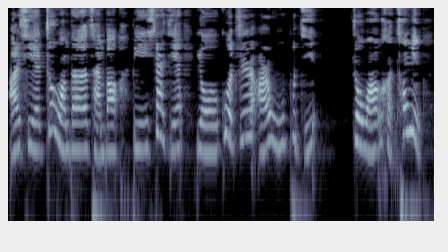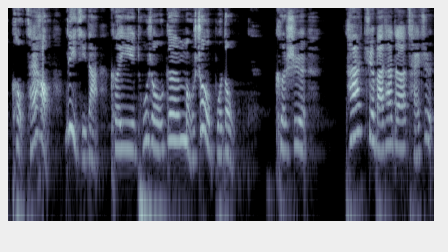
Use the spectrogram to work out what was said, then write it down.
而且纣王的残暴比夏桀有过之而无不及。纣王很聪明，口才好，力气大，可以徒手跟猛兽搏斗。可是他却把他的才智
